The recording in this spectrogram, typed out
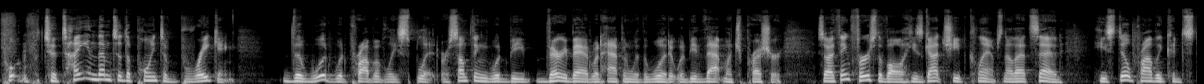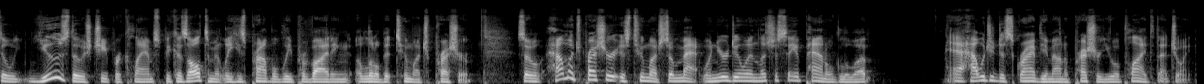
to tighten them to the point of breaking, the wood would probably split or something would be very bad would happen with the wood. It would be that much pressure. So I think first of all, he's got cheap clamps. Now that said, he still probably could still use those cheaper clamps because ultimately he's probably providing a little bit too much pressure. So how much pressure is too much? So Matt, when you're doing, let's just say a panel glue up, uh, how would you describe the amount of pressure you apply to that joint?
